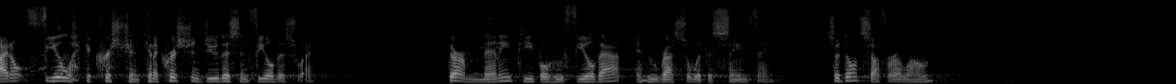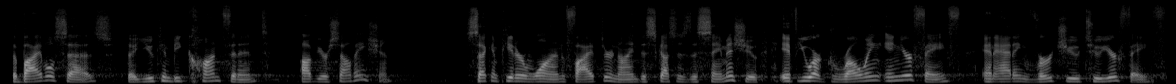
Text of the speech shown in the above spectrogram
I don't feel like a Christian. Can a Christian do this and feel this way? There are many people who feel that and who wrestle with the same thing. So don't suffer alone. The Bible says that you can be confident of your salvation. 2 Peter 1 5 through 9 discusses this same issue. If you are growing in your faith and adding virtue to your faith,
